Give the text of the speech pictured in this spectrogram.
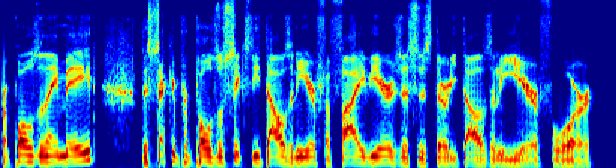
proposal they made, the second proposal sixty thousand a year for five years. This is thirty thousand a year for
